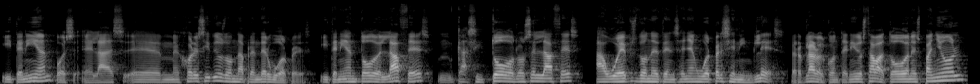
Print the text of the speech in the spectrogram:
Y tenían, pues, los eh, mejores sitios donde aprender WordPress. Y tenían todo enlaces, casi todos los enlaces, a webs donde te enseñan WordPress en inglés. Pero claro, el contenido estaba todo en español,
